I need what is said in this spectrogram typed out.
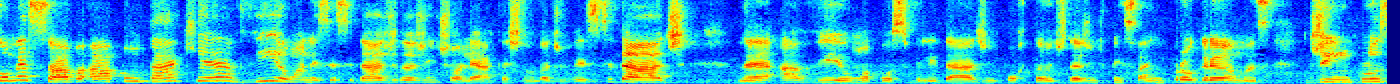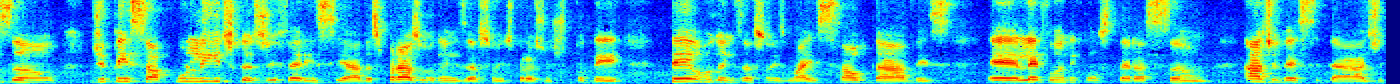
começava a apontar que havia uma necessidade da gente olhar a questão da diversidade, né? havia uma possibilidade importante da gente pensar em programas de inclusão, de pensar políticas diferenciadas para as organizações, para a gente poder ter organizações mais saudáveis, é, levando em consideração a diversidade,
